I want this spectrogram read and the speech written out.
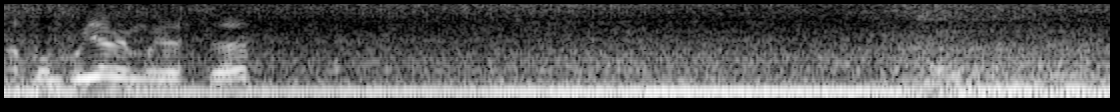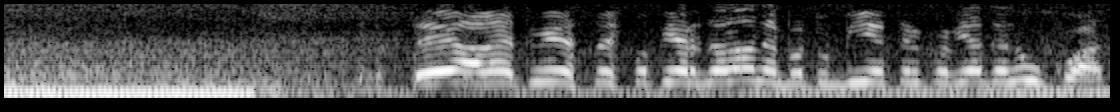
Napompujemy mu jeszcze. Ty, ale tu jest coś popierdolone, bo tu bije tylko w jeden układ.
